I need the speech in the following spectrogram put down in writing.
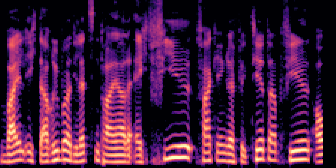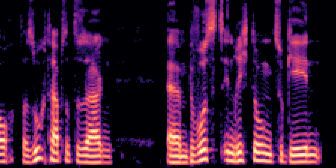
weil ich darüber die letzten paar Jahre echt viel fucking reflektiert habe, viel auch versucht habe, sozusagen ähm, bewusst in Richtungen zu gehen,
